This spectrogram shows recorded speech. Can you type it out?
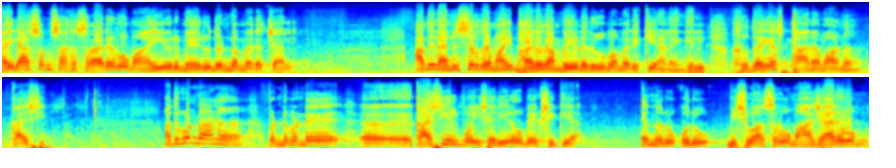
കൈലാസം സഹസ്രാരവുമായി ഒരു മേരുദണ്ഡം വരച്ചാൽ അതിനനുസൃതമായി ഭാരതാംബയുടെ രൂപം വരയ്ക്കുകയാണെങ്കിൽ ഹൃദയസ്ഥാനമാണ് കാശി. അതുകൊണ്ടാണ് പണ്ട് പണ്ടേ കാശിയിൽ പോയി ശരീരം ഉപേക്ഷിക്കുക എന്നൊരു ഒരു വിശ്വാസവും ആചാരവും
